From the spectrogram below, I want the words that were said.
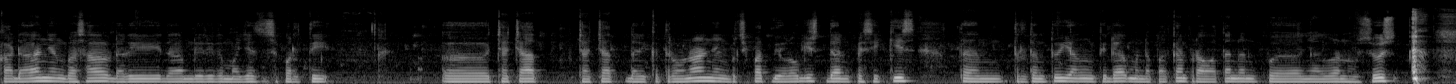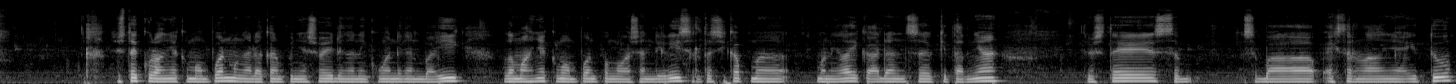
keadaan yang berasal dari dalam diri remaja seperti e, cacat cacat dari keturunan yang bersifat biologis dan psikis dan tertentu yang tidak mendapatkan perawatan dan penyaluran khusus Sistem kurangnya kemampuan mengadakan penyesuaian dengan lingkungan dengan baik, lemahnya kemampuan penguasaan diri, serta sikap me menilai keadaan sekitarnya. Terus se sebab eksternalnya itu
